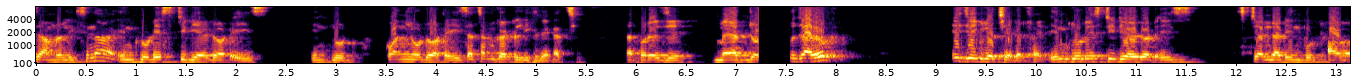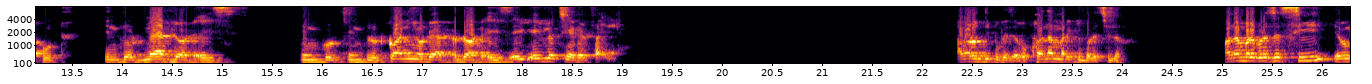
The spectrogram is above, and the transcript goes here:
যে আমরা লিখছি না include stdi dot H include conio dot H আচ্ছা আমি কয়েকটা লিখে দেখাচ্ছি। তারপরে ওই যে ম্যাথ ডট তো যাই হোক, এই যেগুলো হচ্ছে header file include stdi dot H standard input output include math dot H include include conio dot H এই, এইগুলো হচ্ছে হেডার ফাইল আবার উদ্দীপকে যাব। খ নাম্বারে কি বলেছিল? খ নাম্বারে বলেছে সি এবং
